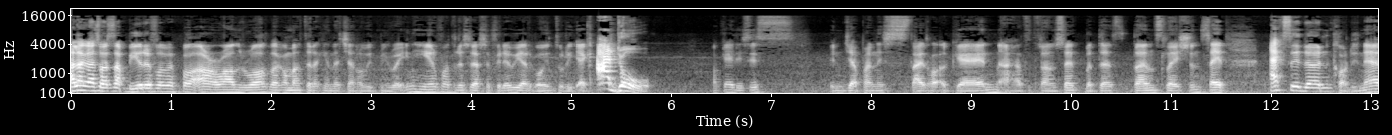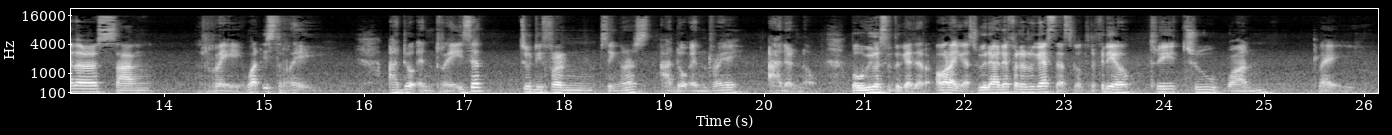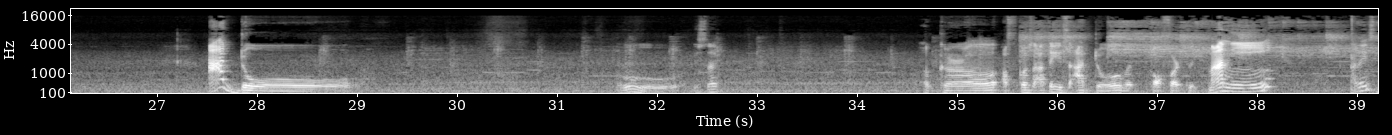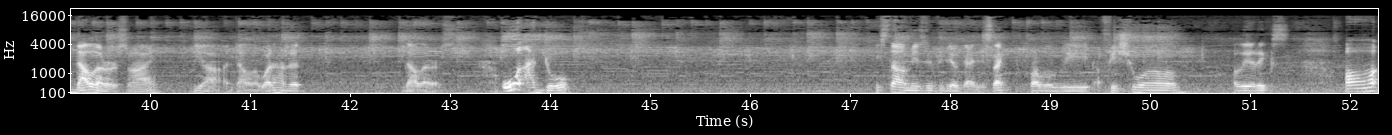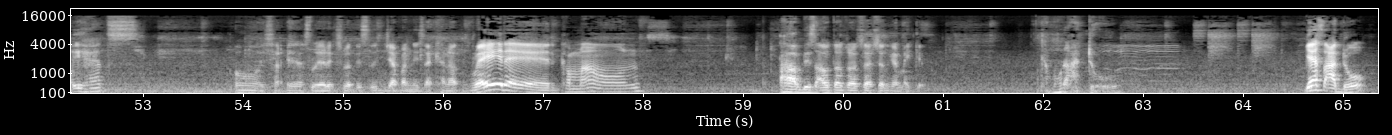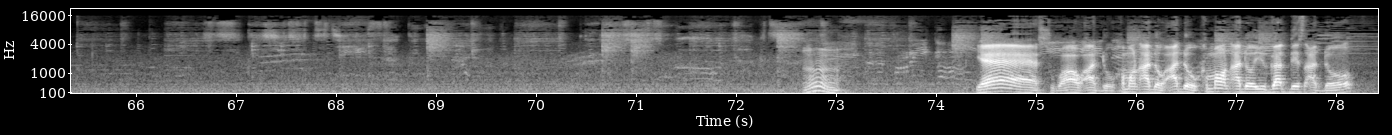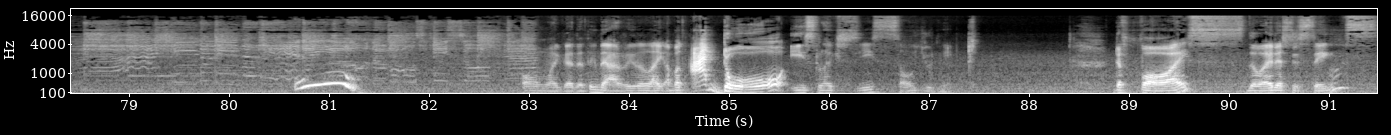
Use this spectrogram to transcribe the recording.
Hello guys, what's up beautiful people all around the world? Welcome back to the Kinda channel with me right in here. For today's reaction video, we are going to react Ado! Okay, this is in Japanese title again. I have to translate, but the translation said Accident Coordinator Sang Ray. What is Ray? Ado and Ray. Is that two different singers? Ado and Ray? I don't know. But we will see together. Alright guys, without further ado guys, let's go to the video. 3, 2, 1, play. Ado! Ooh, is that a girl? Of course, I think it's Ado, but covered with money. I think it's dollars, right? Yeah, a dollar, one hundred dollars. Oh, Ado. It's not a music video, guys. It's like probably a visual, a lyrics. Oh, it has. Oh, it has lyrics, but it's in Japanese. I cannot read it. Come on. I hope this auto translation can make it. On, Ado. Yes, Ado. Hmm. Yes. Wow, Ado. Come on, Ado. Ado. Come on, Ado. You got this, Ado. Ooh. Oh my god, the thing that I really like about Ado is like she's so unique. The voice, the way that she sings.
